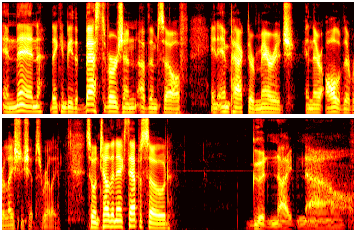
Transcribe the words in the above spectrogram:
and then they can be the best version of themselves and impact their marriage and their all of their relationships really. So until the next episode, good night now.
